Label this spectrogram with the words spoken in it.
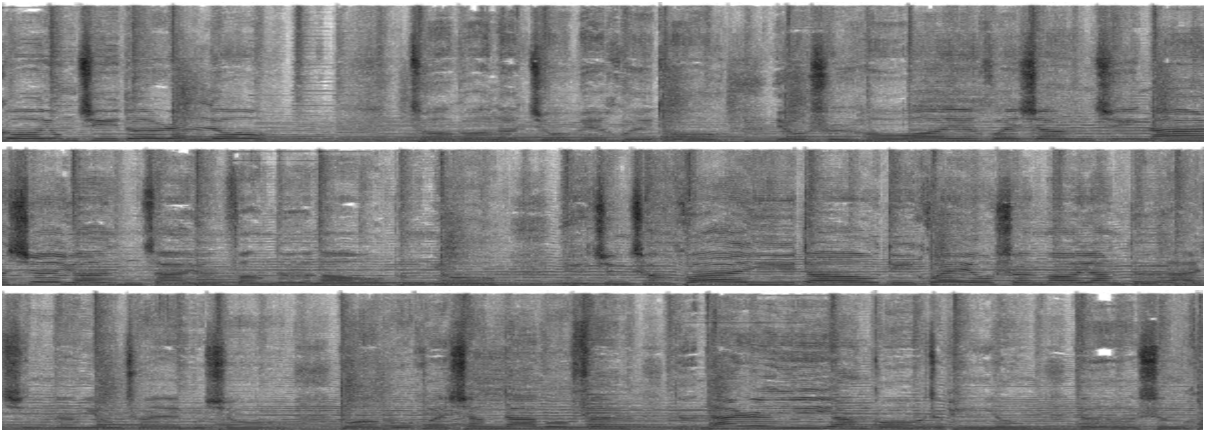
过拥挤的人流，错过了就别回头。有时候我也会想起那些远在远方的老朋友，也经常怀疑到底会有什么样的爱情能永垂不朽。我不会像大部分的男人一样过着平庸的生活，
